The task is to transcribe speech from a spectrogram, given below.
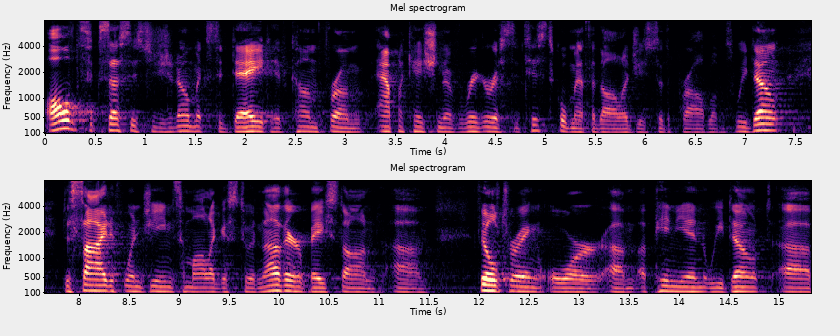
all the successes to genomics to date have come from application of rigorous statistical methodologies to the problems. We don't decide if one gene is homologous to another based on um, filtering or um, opinion. We don't uh,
